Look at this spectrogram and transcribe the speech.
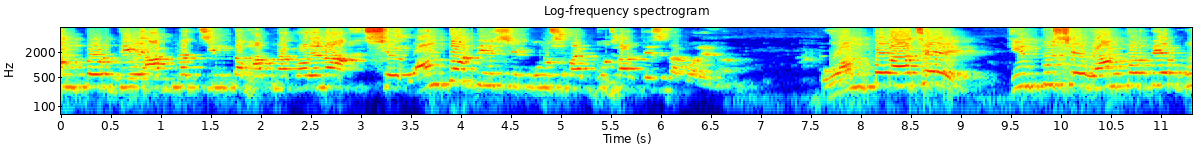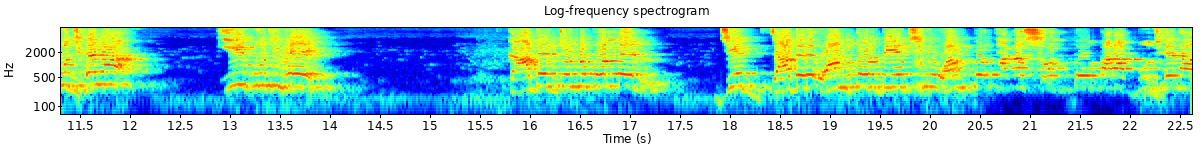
অন্তর দিয়ে আপনার চিন্তা ভাবনা করে না, সে অন্তর দিয়ে সে কোনো সময় বোঝার চেষ্টা করে না। অন্তর আছে, কিন্তু সে অন্তর দিয়ে বুঝে না। কি বুঝবে? কাদের জন্য বললেন? যে যাদের অন্তর দিয়েছি, অন্তর থাকা সত্ত্বেও তারা বুঝে না।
